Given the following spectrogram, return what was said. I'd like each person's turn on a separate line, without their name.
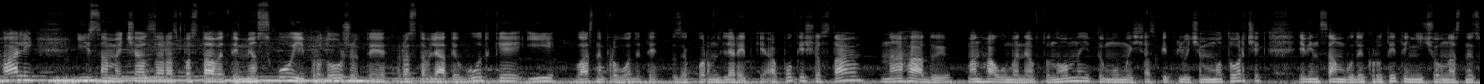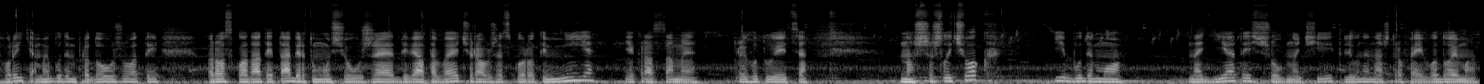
мангалі, і саме час зараз поставити м'яско і продовжувати розставляти вудки і власне проводити закорм для рибки. А поки що ставимо. Нагадую, мангал у мене автономний, тому ми зараз підключимо моторчик, і він сам буде крутити. Нічого в нас не згорить. А ми будемо продовжувати розкладати табір, тому що вже 9 вечора, вже скоро темніє. Якраз саме приготується наш шашличок, і будемо надіятись, що вночі клюне наш трофей. Водойма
